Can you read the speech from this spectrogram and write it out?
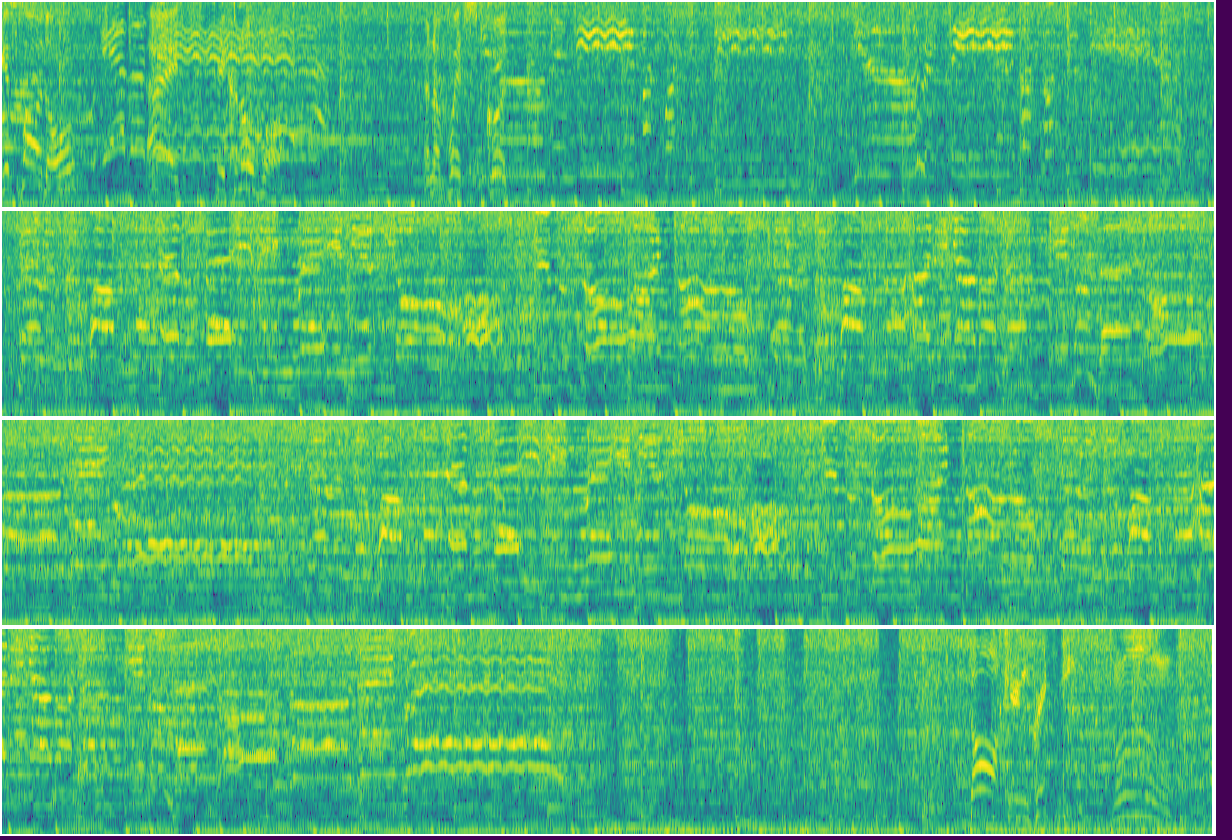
guitar though, hey, taken over. And her voice is good.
